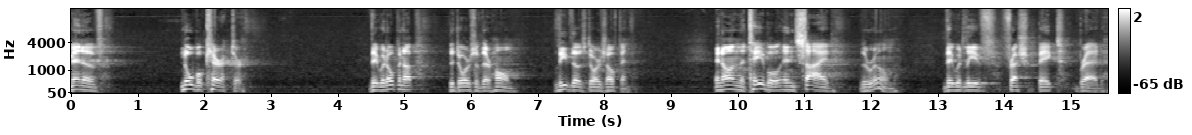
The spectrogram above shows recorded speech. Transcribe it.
men of noble character, they would open up the doors of their home leave those doors open. And on the table inside the room, they would leave fresh baked bread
